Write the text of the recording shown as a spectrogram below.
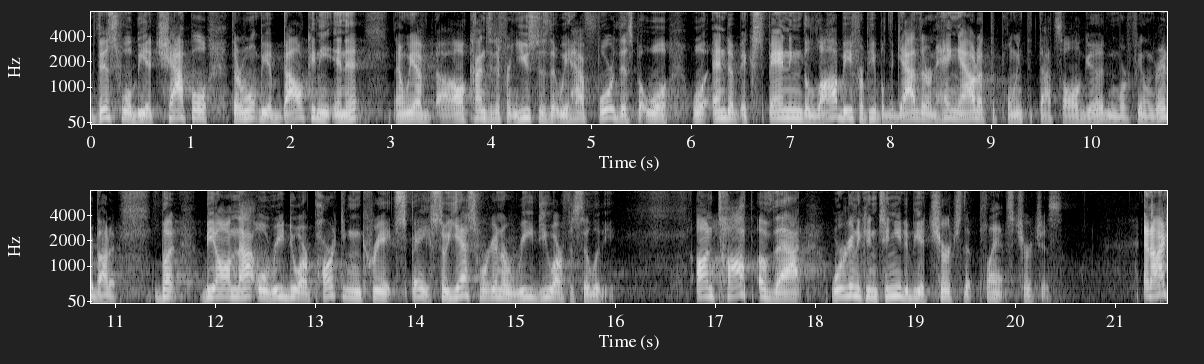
This will be a chapel. There won't be a balcony in it. And we have uh, all kinds of different uses that we have for this, but we'll, we'll end up expanding the lobby for people to gather and hang out at the point that that's all good and we're feeling great about it. But beyond that, we'll redo our parking and create space. So, yes, we're going to redo our facility. On top of that, we're going to continue to be a church that plants churches. And I,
